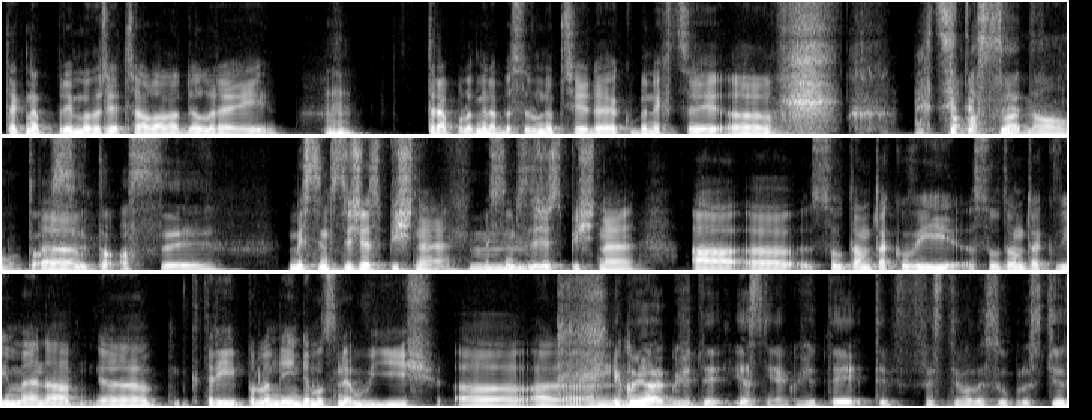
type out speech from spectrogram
tak na Primaveře je třeba Lana Del Rey, mm-hmm. která podle mě na besedu nepřijede, jakoby nechci, uh, nechci To asi, no, to Eh, asi, to asi... Myslím si, že spíš ne. Myslím si, že spíš ne. A uh, jsou tam takový, jsou tam takový jména, uh, který podle mě jinde moc neuvidíš. Uh, a, a, Jako jo, jakože ty, jasně, jakože ty, ty festivaly jsou prostě,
